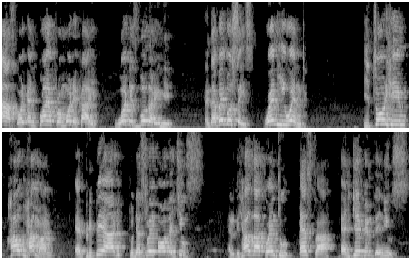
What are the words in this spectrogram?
ask or inquire from Mordecai what is bothering him. And the Bible says, when he went, he told him how Haman had prepared to destroy all the Jews. And the Hathach went to Esther and gave him the news,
